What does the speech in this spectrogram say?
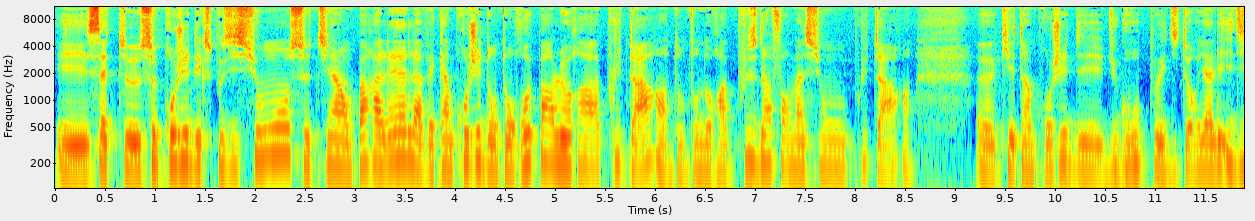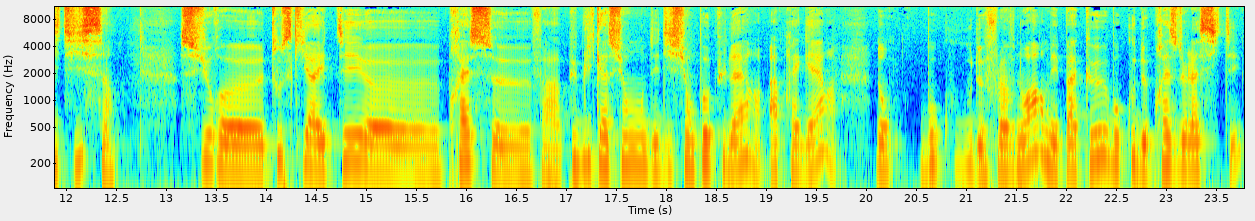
Et cette, ce projet d'exposition se tient en parallèle avec un projet dont on reparlera plus tard, dont on aura plus d'informations plus tard, qui est un projet du groupe éditorial Editis sur euh, tout ce qui a été euh, presse, enfin publication d'éditions populaires après-guerre. Donc beaucoup de fleuves noirs, mais pas que, beaucoup de presse de la cité.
